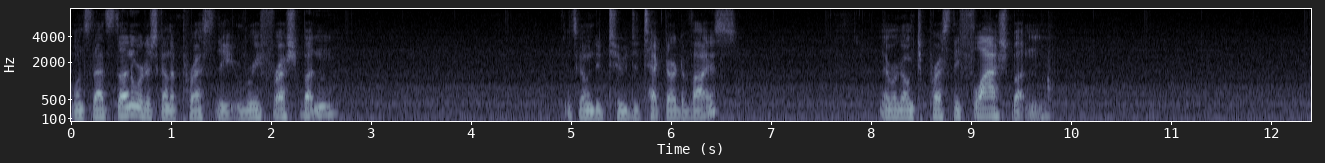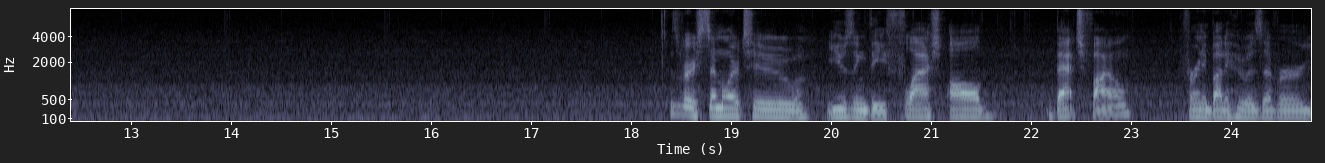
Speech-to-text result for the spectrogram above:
Once that's done, we're just going to press the refresh button. It's going to, to detect our device. Then we're going to press the flash button. This is very similar to using the flash all batch file for anybody who has ever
